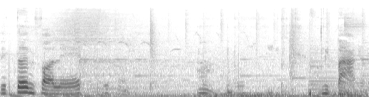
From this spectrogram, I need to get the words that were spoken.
ลย Little Forest อืมมีป่าด้วย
